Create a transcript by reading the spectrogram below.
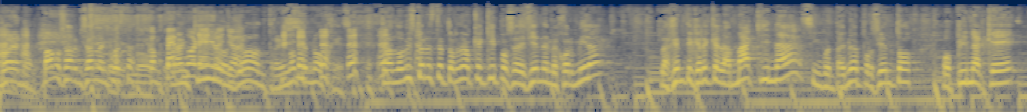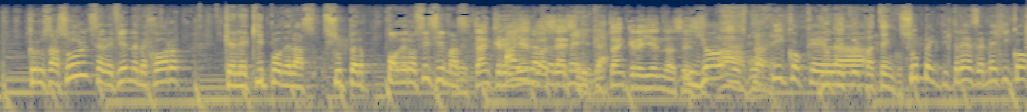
Bueno, vamos a revisar la encuesta. Con Pep Moreno, Tranquilo, John. John, no te enojes. Tras lo visto en este torneo, ¿qué equipo se defiende mejor? Mira, la gente cree que la máquina, 59%, opina que Cruz Azul se defiende mejor que el equipo de las superpoderosísimas Le están creyendo a Ceci. Le están creyendo a Ceci. Y yo Ah, les bueno. platico que ¿Yo la culpa tengo? sub-23 de México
